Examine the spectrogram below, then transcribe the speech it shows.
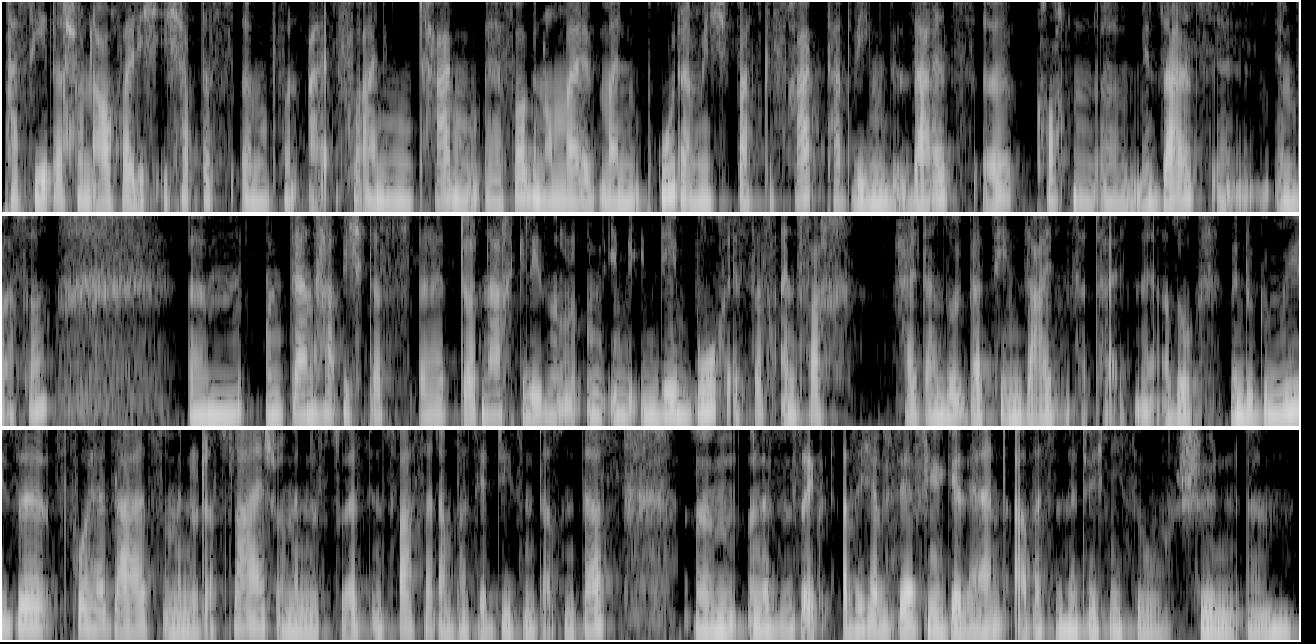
passiert das schon auch, weil ich, ich habe das ähm, von, vor einigen Tagen hervorgenommen, weil mein Bruder mich was gefragt hat wegen Salz, äh, Kochen äh, mit Salz äh, im Wasser. Ähm, und dann habe ich das äh, dort nachgelesen und, und in, in dem Buch ist das einfach halt dann so über zehn Seiten verteilt. Ne? Also wenn du Gemüse vorher salzt und wenn du das Fleisch und wenn du es zuerst ins Wasser, dann passiert dies und das und das. Ähm, und es ist, also ich habe sehr viel gelernt, aber es ist natürlich nicht so schön, ähm,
